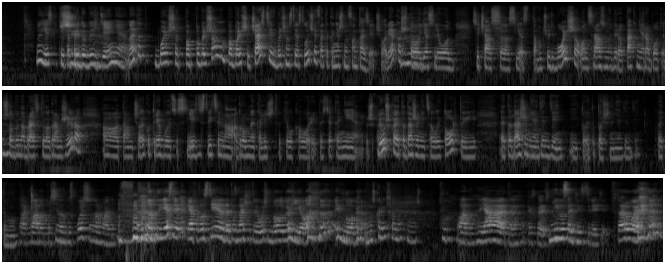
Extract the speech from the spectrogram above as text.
ну, есть какие-то Ши. предубеждения, но это больше, по, по большому, по большей части, в большинстве случаев, это, конечно, фантазия человека, mm-hmm. что если он сейчас э, съест там чуть больше, он сразу наберет. Так не работает. Mm-hmm. Чтобы набрать килограмм жира, э, там человеку требуется съесть действительно огромное количество килокалорий. То есть это не шплюшка, это даже не целый торт, и это даже не один день. И то это точно не один день. Поэтому... Так, ладно, упаси нас Господь, все нормально. Но если я потолстею, это значит, что я очень долго ела и много. Ну, скорее всего, да, конечно. Фух, ладно, я это, как сказать, минус один столетий. Второе,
